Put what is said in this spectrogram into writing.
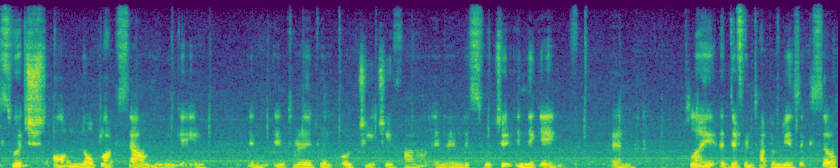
switch all note block sounds in the game and, and turn it into an OGG file and then just switch it in the game and play a different type of music. So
